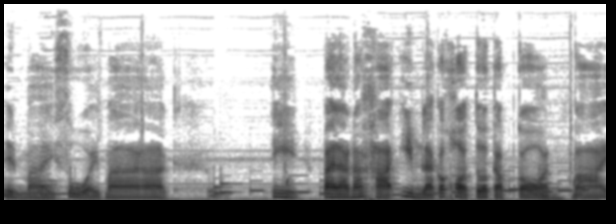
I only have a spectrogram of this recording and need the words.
เห็นไหมสวยมาก นี่ ไปแล้วนะคะ อิ่มแล้วก็ขอตัวกลับก่อน บาย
